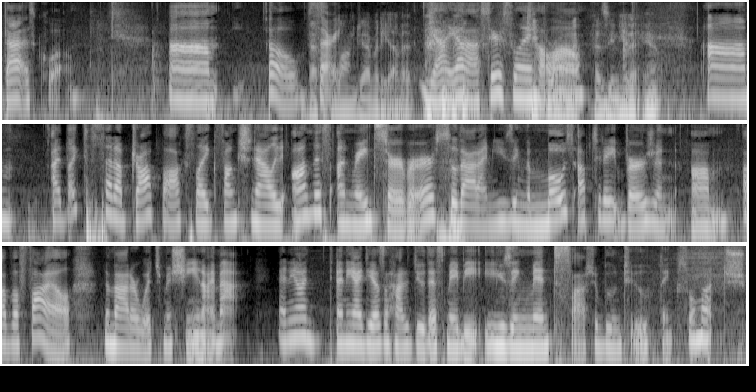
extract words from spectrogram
That is cool. Um. Oh, that's sorry. the longevity of it. Yeah, yeah. Seriously, Keep hello. as you need it. Yeah. Um, I'd like to set up Dropbox like functionality on this Unraid server so that I'm using the most up to date version um, of a file no matter which machine I'm at. Any any ideas on how to do this? Maybe using Mint slash Ubuntu. Thanks so much.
